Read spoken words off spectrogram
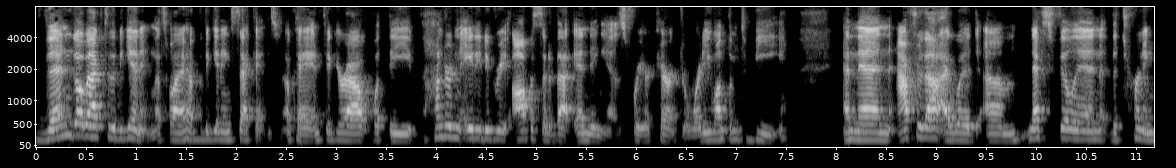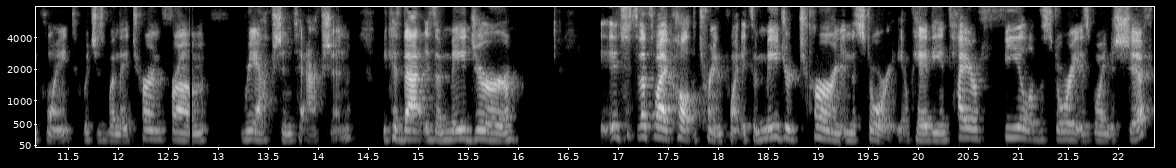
Then go back to the beginning. That's why I have the beginning second. Okay. And figure out what the 180 degree opposite of that ending is for your character. Where do you want them to be? And then after that, I would um, next fill in the turning point, which is when they turn from reaction to action, because that is a major it's just that's why I call it the turning point. It's a major turn in the story. Okay, the entire feel of the story is going to shift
